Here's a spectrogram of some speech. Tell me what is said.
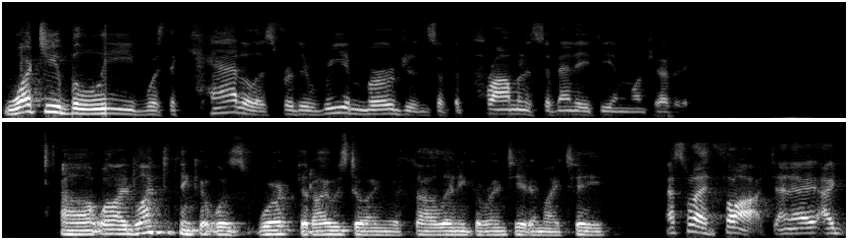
what do you believe was the catalyst for the reemergence of the prominence of NAD in longevity? Uh, well, I'd like to think it was work that I was doing with uh, Lenny Guarente at MIT. That's what I thought, and I,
